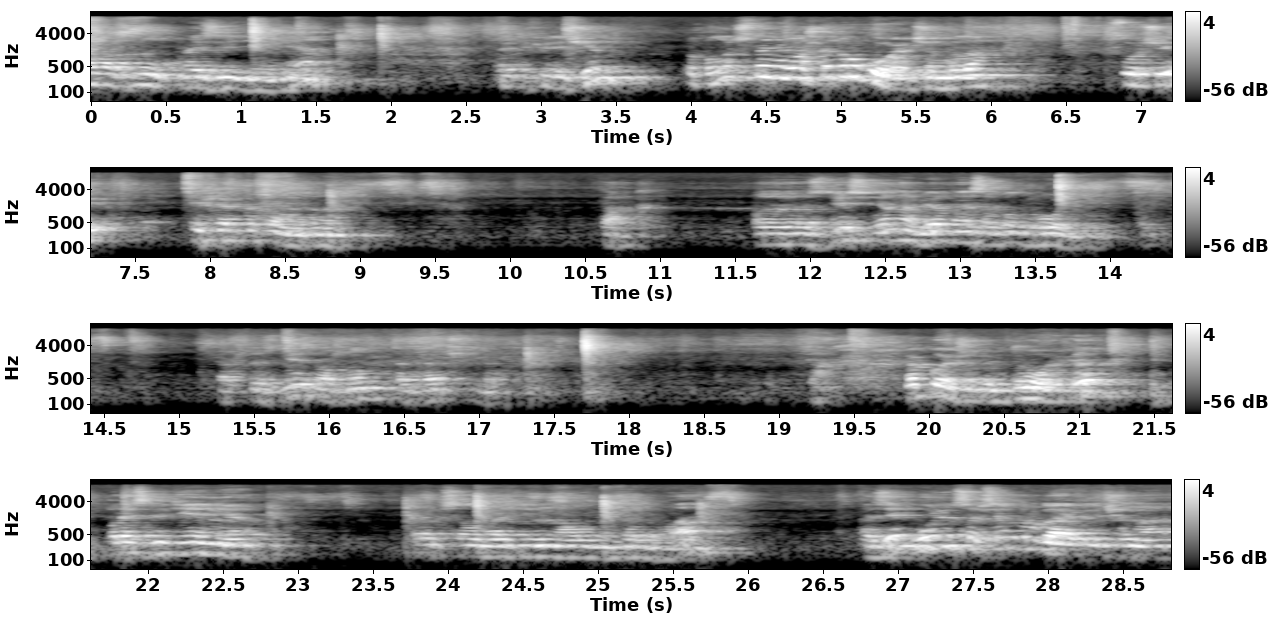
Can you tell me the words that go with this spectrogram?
Если я возьму произведение этих величин, то получится немножко другое, чем было в случае эффекта Комптона. Так, э, здесь я, наверное, забыл двойку. Так что здесь должно быть тогда четвертое. Так, какой же будет двойка? Произведение эпсилон 1 на омега 2. А здесь будет совсем другая величина.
